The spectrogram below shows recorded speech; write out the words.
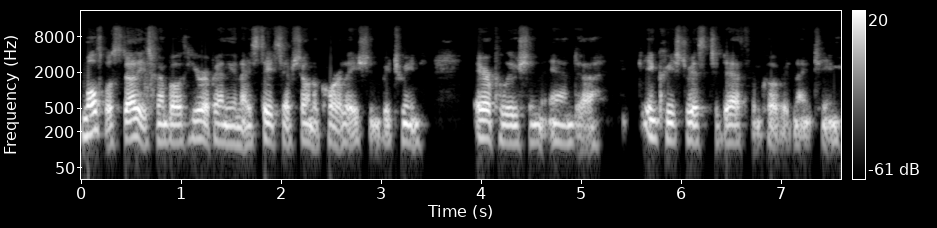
multiple studies from both Europe and the United States have shown a correlation between air pollution and uh, increased risk to death from COVID 19.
